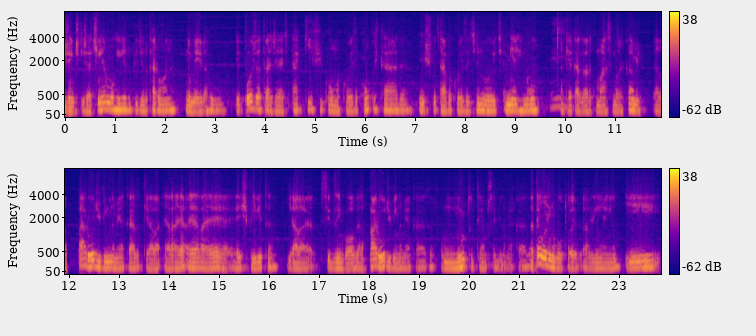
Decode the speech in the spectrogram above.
gente que já tinha morrido pedindo carona no meio da rua. Depois da tragédia, aqui ficou uma coisa complicada. Eu escutava coisa de noite. A minha irmã, aqui é casada com Márcia Murakami, ela parou de vir na minha casa porque ela, ela, é, ela é, é espírita e ela se desenvolve. Ela parou de vir na minha casa, ficou muito tempo sem vir na minha casa. Até hoje não voltou a vir ainda. E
